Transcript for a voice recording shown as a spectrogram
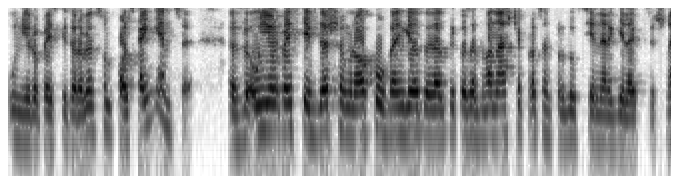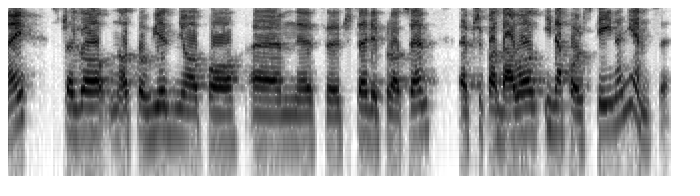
Unii Europejskiej to robią, to są Polska i Niemcy. W Unii Europejskiej w zeszłym roku węgiel odpowiadał tylko za 12% produkcji energii elektrycznej, z czego odpowiednio po um, 4% przypadało i na Polskie, i na Niemcy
